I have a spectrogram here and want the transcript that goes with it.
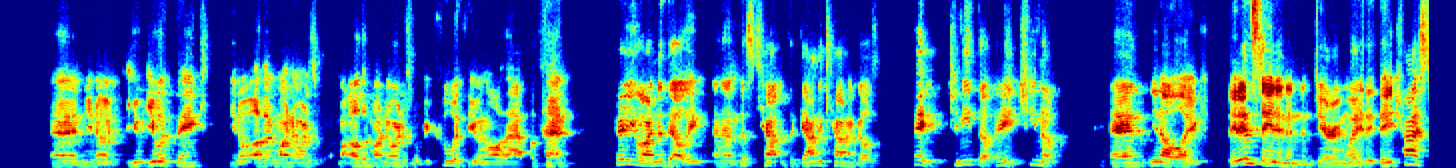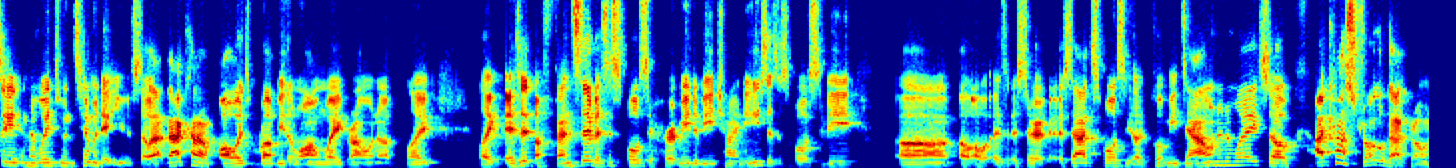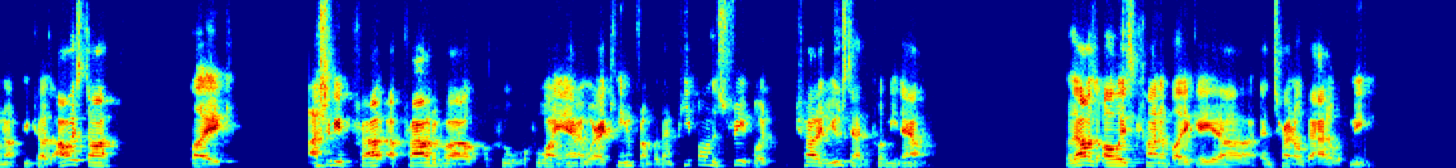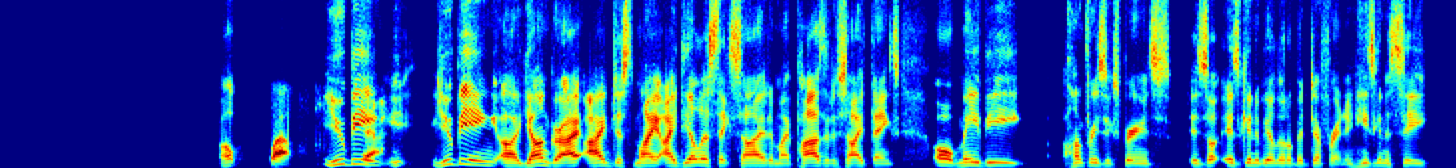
and you know you, you would think you know other minorities other minorities would be cool with you and all that but then here you are in the deli and then this count the guy on the counter goes hey chinito hey chino and you know like they didn't say it in an endearing way. They, they try to say it in a way to intimidate you. So that, that kind of always rubbed me the wrong way growing up. Like like is it offensive? Is it supposed to hurt me to be chinese? Is it supposed to be uh oh, oh is, is there is that supposed to be like put me down in a way? So i kind of struggled that growing up because i always thought like I should be proud uh, proud about who who I am and where I came from. But then people on the street would try to use that to put me down. So that was always kind of like a uh, internal battle with me. Oh wow! You being yeah. you, you, being uh, younger, I I just my idealistic side and my positive side thinks, oh, maybe Humphrey's experience is is going to be a little bit different, and he's going to see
